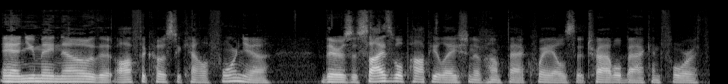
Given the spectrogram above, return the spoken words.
And you may know that off the coast of California, there's a sizable population of humpback whales that travel back and forth.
